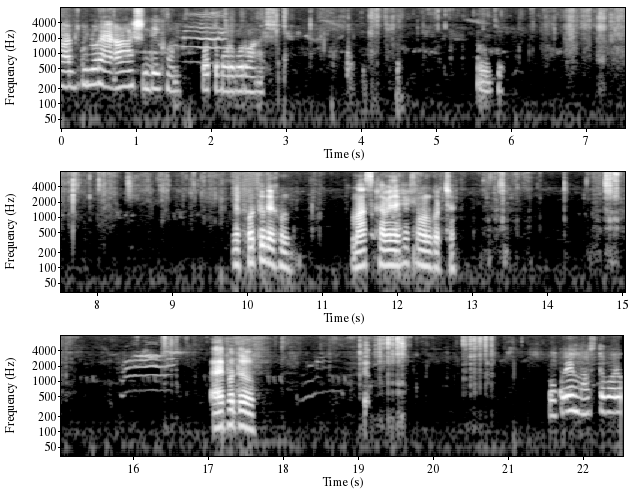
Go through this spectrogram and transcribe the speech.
মাছগুলোর আঁশ দেখুন, কত বড় বড় আঁশ। এই যে। ফটু দেখুন, মাছ খাবে দেখে কেমন করছে। আয় ফটু পুকুরের মস্ত বড়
